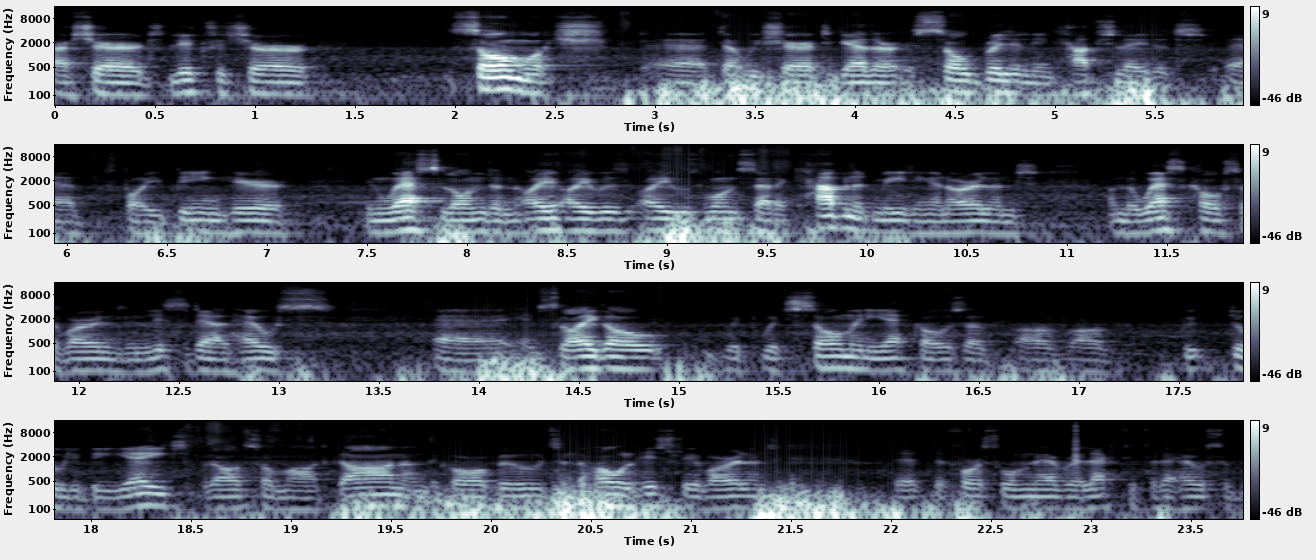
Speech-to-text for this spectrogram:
our shared literature, so much uh, that we share together is so brilliantly encapsulated by being here in West London. I, I, was, I was once at a cabinet meeting in Ireland on the west coast of Ireland in Lissadell House uh, in Sligo with, with so many echoes of, of, of W.B. Yeats, but also Maud Gonne and the Gore Booths and the whole history of Ireland. The, the first woman ever elected to the House of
